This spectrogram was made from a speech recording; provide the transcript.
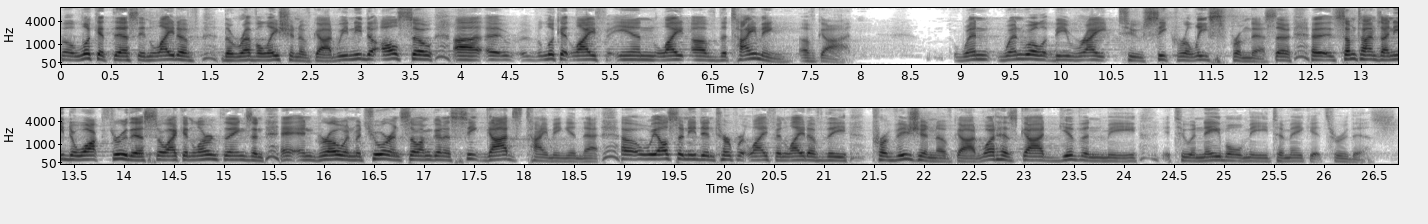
look at this in light of the revelation of God. We need to also uh, uh look at life in light of the timing of God. When, when will it be right to seek release from this? Uh, uh, sometimes I need to walk through this so I can learn things and, and grow and mature, and so I'm going to seek God's timing in that. Uh, we also need to interpret life in light of the provision of God. What has God given me to enable me to make it through this?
